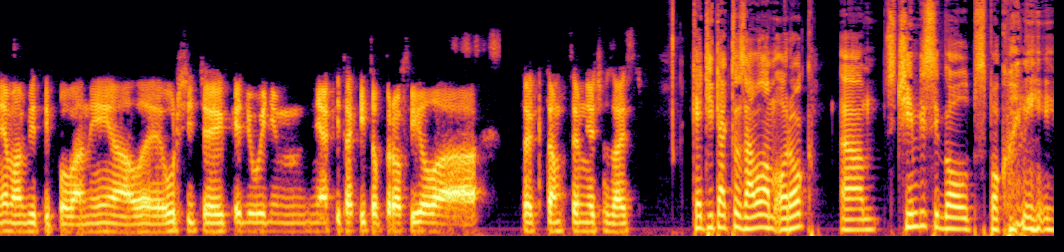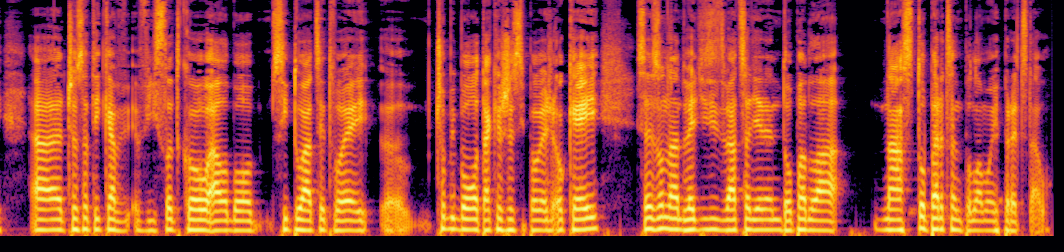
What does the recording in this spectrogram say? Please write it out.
nemám vytipovaný, ale určite, keď uvidím nejaký takýto profil, a, tak tam chcem niečo zájsť. Keď ti takto zavolám o rok, um, s čím by si bol spokojný, uh, čo sa týka výsledkov alebo situácie tvojej, uh, čo by bolo také, že si povieš, OK, sezóna 2021 dopadla na 100% podľa mojich predstav.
